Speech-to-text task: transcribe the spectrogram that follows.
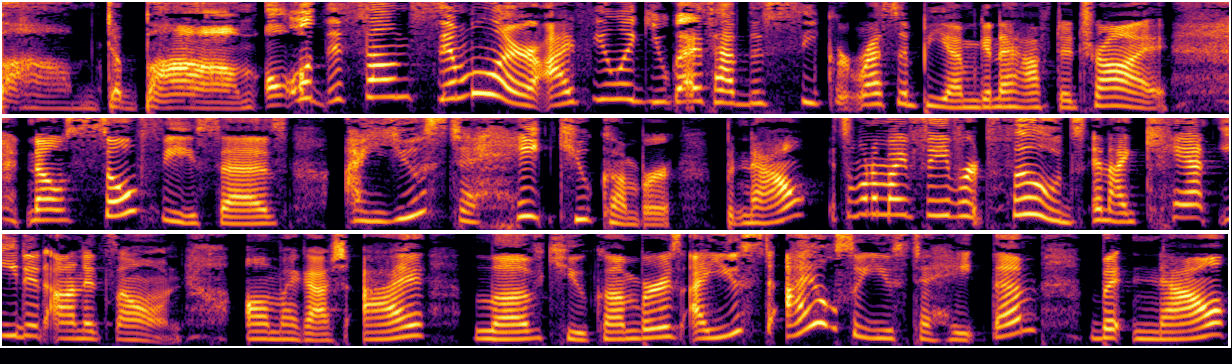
bomb to bomb. Oh, this sounds similar. I feel like you guys have this secret recipe I'm gonna have to try. Now, Sophie says, I used to hate cucumber, but now it's one of my favorite foods and I can't eat it on its own. Oh my gosh, I love cucumbers. I used to, I also used to hate them, but now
